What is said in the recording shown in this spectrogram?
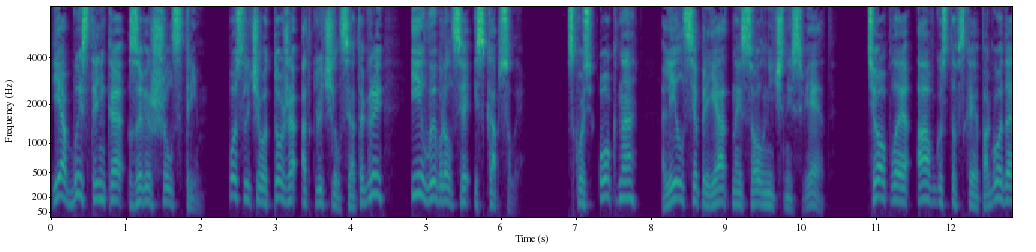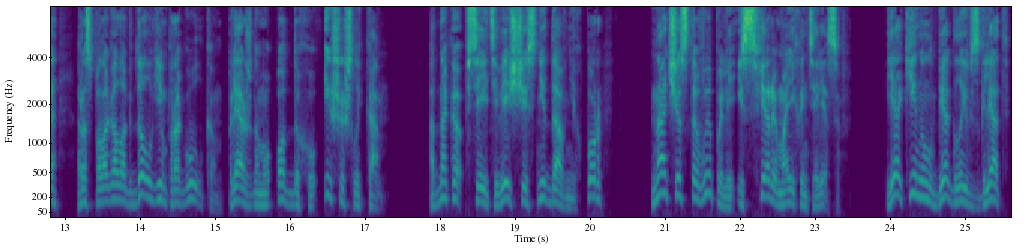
я быстренько завершил стрим, после чего тоже отключился от игры и выбрался из капсулы. Сквозь окна лился приятный солнечный свет. Теплая августовская погода располагала к долгим прогулкам, пляжному отдыху и шашлыкам. Однако все эти вещи с недавних пор начисто выпали из сферы моих интересов. Я кинул беглый взгляд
